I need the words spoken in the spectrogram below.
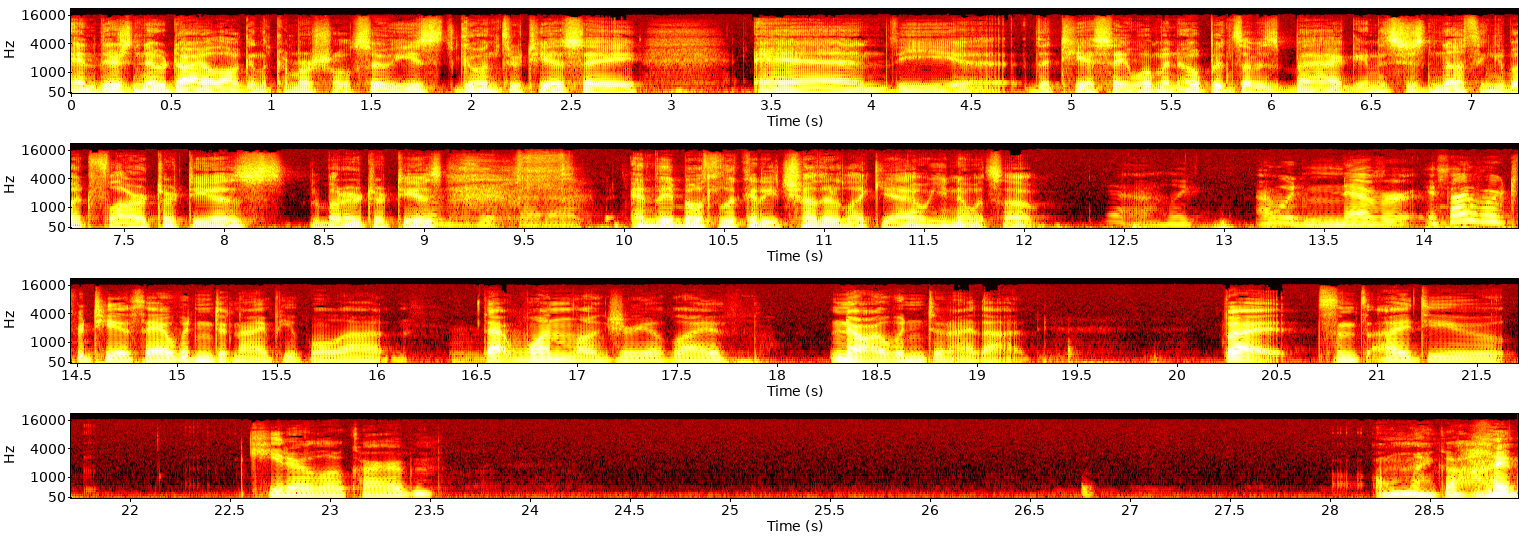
and there's no dialogue in the commercial. So he's going through TSA, and the uh, the TSA woman opens up his bag, and it's just nothing but flour tortillas, butter tortillas, Zip that up. and they both look at each other like, "Yeah, you know what's up." Yeah, like I would never. If I worked for TSA, I wouldn't deny people that that one luxury of life. No, I wouldn't deny that. But since I do keto low carb, oh my god,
